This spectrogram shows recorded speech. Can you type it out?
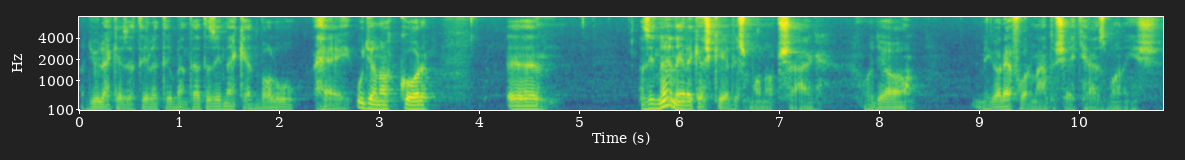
a gyülekezet életében, tehát ez egy neked való hely. Ugyanakkor az egy nagyon érdekes kérdés manapság, hogy a, még a református egyházban is,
